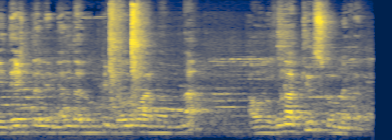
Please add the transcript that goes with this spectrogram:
ಈ ದೇಶದಲ್ಲಿ ನೆಲದ ಹುಟ್ಟಿ ಗೌರವ ಅನ್ನೋದನ್ನ ಅವನು ಗುಣ ತೀರಿಸ್ಕೊಬೇಕಾದ್ರೆ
